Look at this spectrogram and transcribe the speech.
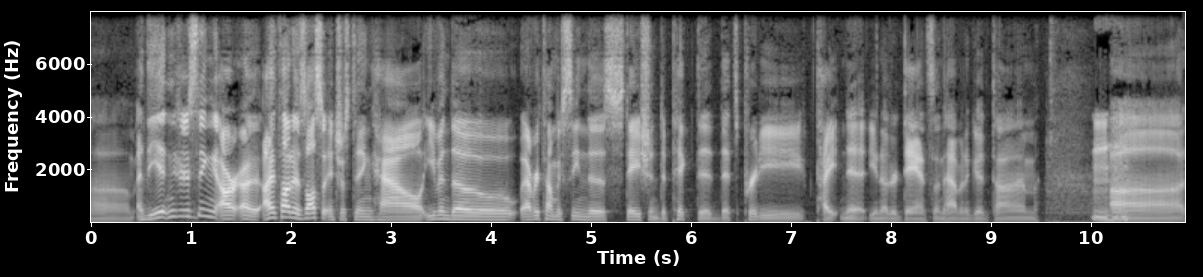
Um, and the interesting, are, uh, I thought it was also interesting how even though every time we've seen this station depicted, that's pretty tight knit. You know, they're dancing, having a good time. Uh,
